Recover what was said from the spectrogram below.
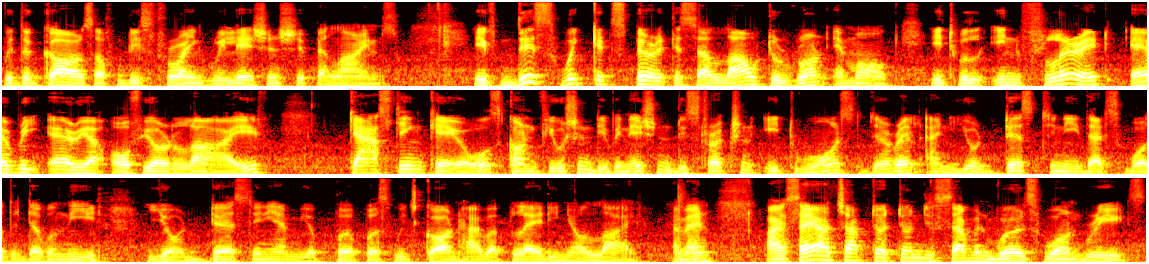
with the goals of destroying relationship lines. If this wicked spirit is allowed to run amok, it will infiltrate every area of your life casting chaos, confusion, divination, destruction. It wants derail and your destiny. That's what the devil need. Your destiny and your purpose, which God have applied in your life. Amen. Isaiah chapter 27 verse 1 reads,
